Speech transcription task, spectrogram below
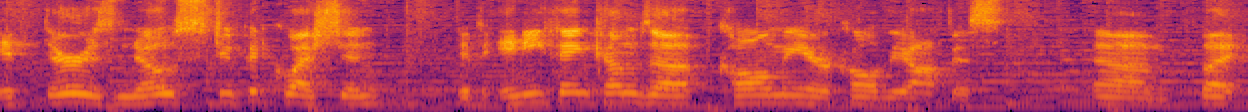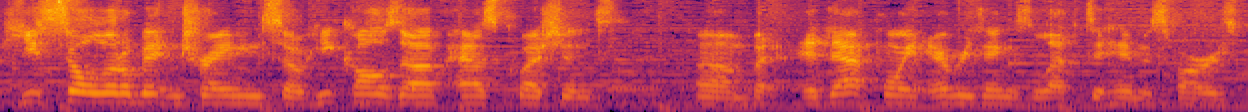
if there is no stupid question, if anything comes up, call me or call the office. Um, but he's still a little bit in training, so he calls up, has questions. Um, but at that point, everything's left to him as far as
